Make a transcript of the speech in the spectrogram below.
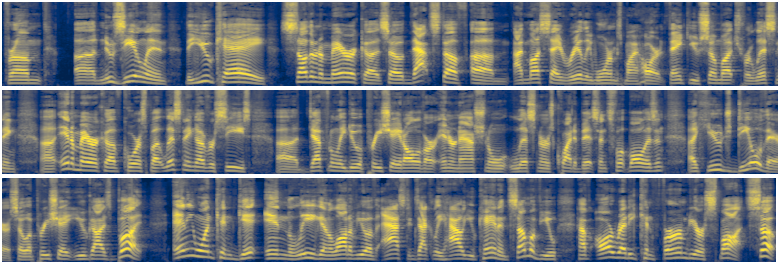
from uh, New Zealand, the UK, Southern America. So that stuff, um, I must say, really warms my heart. Thank you so much for listening uh, in America, of course, but listening overseas. Uh, definitely do appreciate all of our international listeners quite a bit since football isn't a huge deal there. So appreciate you guys. But anyone can get in the league, and a lot of you have asked exactly how you can, and some of you have already confirmed your spot. So,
